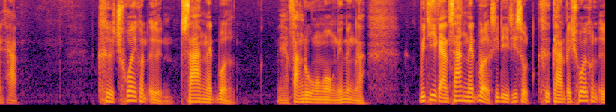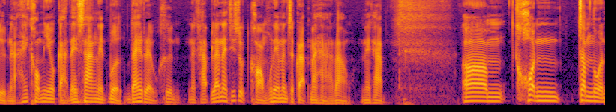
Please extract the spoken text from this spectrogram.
นะครับคือช่วยคนอื่นสร้าง network เนี่ยฟังดูงงๆนิดนึงนะวิธีการสร้าง network ที่ดีที่สุด คือการไปช่วยคนอื่นนะให้เขามีโอกาสได้สร้าง network ได้เร็วขึ้นนะครับและในที่สุดของพวกนี้มันจะกลับมาหาเรานะครับคน จำนวน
